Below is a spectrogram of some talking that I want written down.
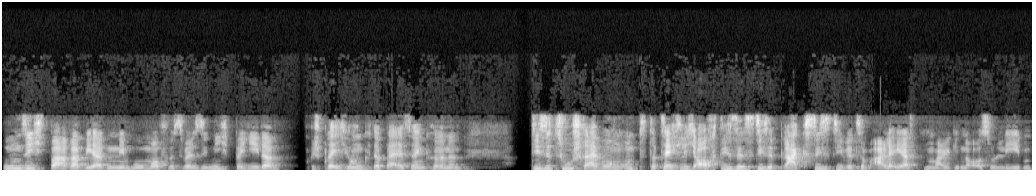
unsichtbarer werden im Homeoffice, weil sie nicht bei jeder Besprechung dabei sein können, diese Zuschreibung und tatsächlich auch dieses, diese Praxis, die wir zum allerersten Mal genauso leben,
